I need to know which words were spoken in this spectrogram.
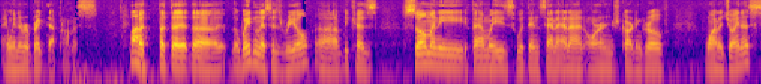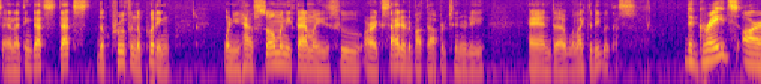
and we never break that promise. Wow. But but the the the waiting list is real uh, because so many families within Santa Ana and Orange, Garden Grove, want to join us, and I think that's that's the proof in the pudding when you have so many families who are excited about the opportunity and uh, would like to be with us. the grades are.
